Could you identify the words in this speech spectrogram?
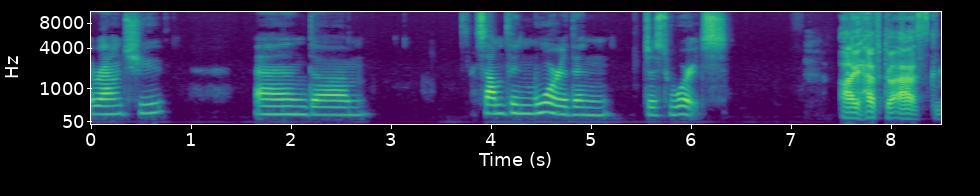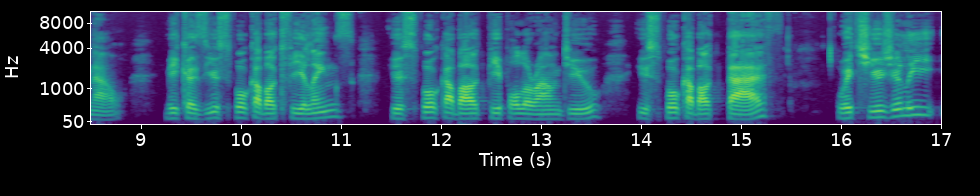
around you, and um, something more than just words. I have to ask now because you spoke about feelings, you spoke about people around you, you spoke about path, which usually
